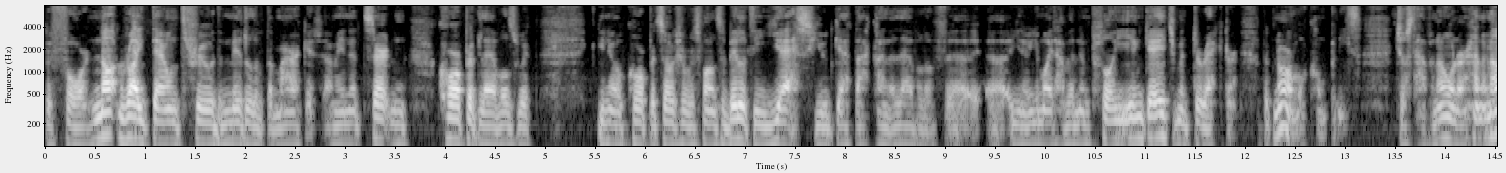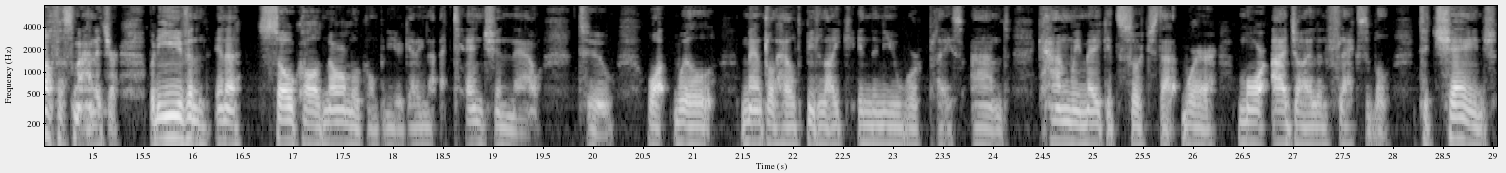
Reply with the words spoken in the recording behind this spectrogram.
before, not right down through the middle of the market. I mean, at certain corporate levels with you know corporate social responsibility yes you'd get that kind of level of uh, uh, you know you might have an employee engagement director but normal companies just have an owner and an office manager. But even in a so-called normal company you're getting that attention now to what will mental health be like in the new workplace? And can we make it such that we're more agile and flexible to change?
